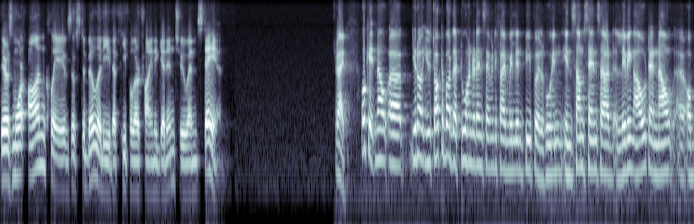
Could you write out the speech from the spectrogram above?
There's more enclaves of stability that people are trying to get into and stay in. Right. Okay. Now, uh, you know, you talked about the 275 million people who, in, in some sense, are living out, and now uh,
